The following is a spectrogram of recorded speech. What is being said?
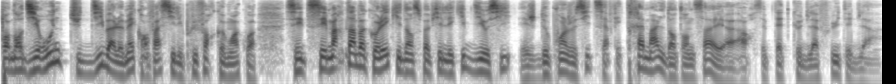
pendant 10 rounds, tu te dis bah le mec en face, il est plus fort que moi quoi. C'est c'est Martin Bacolé qui dans ce papier de l'équipe dit aussi et deux points je cite, ça fait très mal d'entendre ça et alors c'est peut-être que de la flûte et de la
